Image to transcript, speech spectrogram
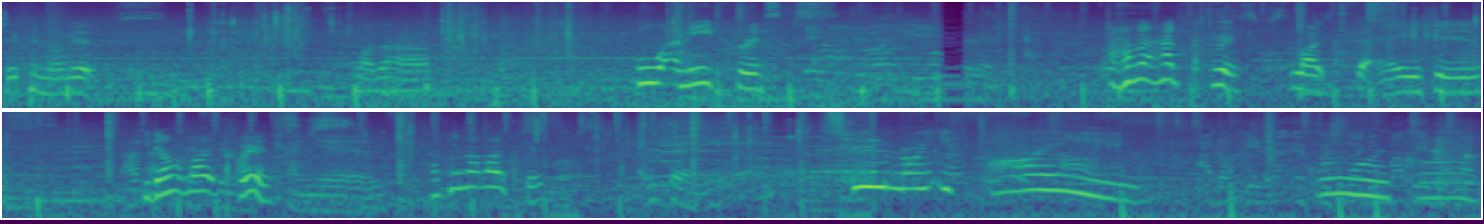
chicken nuggets. What the hell? Oh, I need crisps. I haven't had crisps like for ages. I've You don't like crisps? 10 years. Have you not like crisps? Two ninety five. Oh my god.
